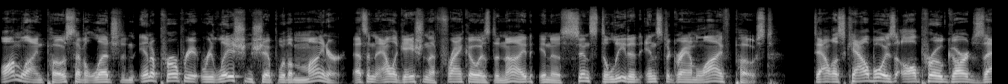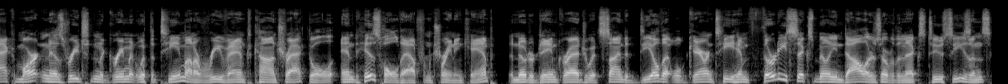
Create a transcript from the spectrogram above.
online posts have alleged an inappropriate relationship with a minor. That's an allegation that Franco has denied in a since deleted Instagram Live post. Dallas Cowboys All Pro guard Zack Martin has reached an agreement with the team on a revamped contract that will end his holdout from training camp. The Notre Dame graduate signed a deal that will guarantee him $36 million over the next two seasons,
